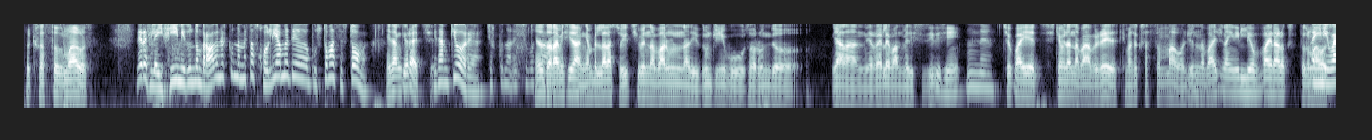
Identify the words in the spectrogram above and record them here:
Ο ξαθός μάγος. Ναι ρε φίλε, οι φήμοι των πραγμάτων έρχονταν μες στα σχολεία με το που στόμα σε στόμα. Ήταν και ωραία έτσι. Ήταν πιο ωραία. Και έρχονταν έτσι όπως Εδώ τα... τώρα εμείς είδαμε μια μπελάρα στο YouTube να πάρουν να τη δουν εκείνοι που θεωρούν το για να είναι relevant με τη συζήτηση Ναι. και πάει έτσι. Και μετά να πάει να βρει ρε, θυμάσαι ο ξαθός μάγος και να πάει και να γίνει λίγο viral ο ξαθός Να γίνει μάγος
